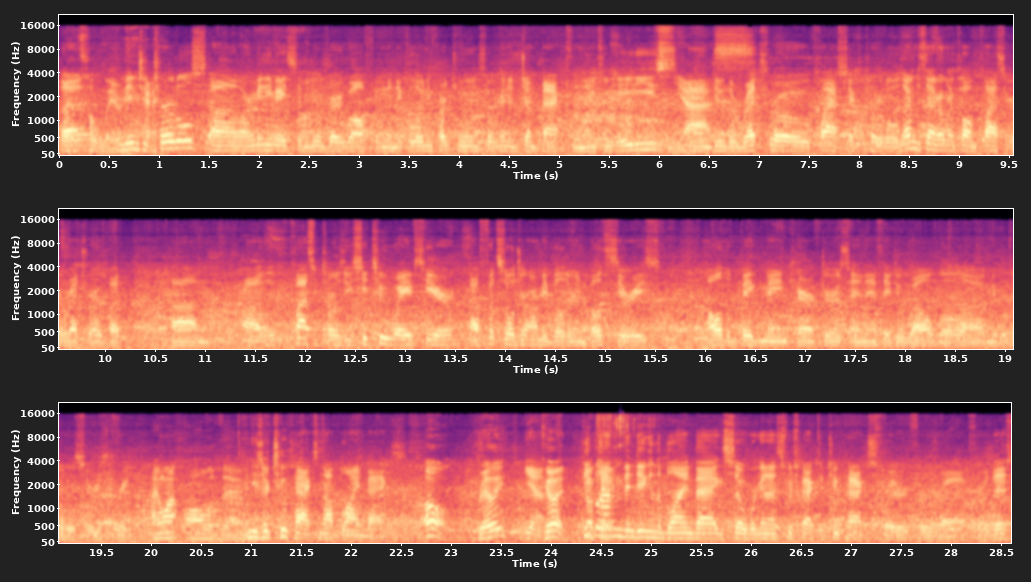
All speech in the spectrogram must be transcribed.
That's Uh, hilarious. Ninja Turtles, uh, our mini mates have been doing very well from the Nickelodeon cartoon, so we're going to jump back to the 1980s and do the retro classic Turtles. I haven't decided if I want to call them classic or retro, but um, uh, classic Turtles. You see two waves here: uh, Foot Soldier, Army Builder in both series. All the big main characters, and if they do well, we'll uh, maybe we'll go to series three. I want all of them. And these are two packs, not blind bags. Oh, really? Yeah. Good. People okay. haven't been digging the blind bags, so we're gonna switch back to two packs for for uh, for this.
